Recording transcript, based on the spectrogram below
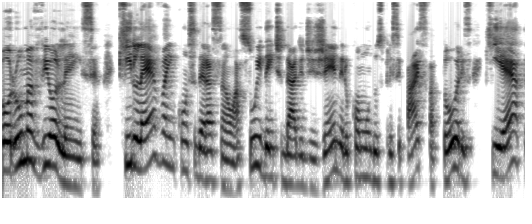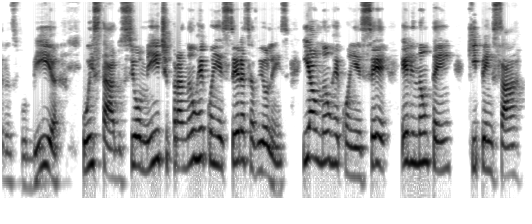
por uma violência que leva em consideração a sua identidade de gênero como um dos principais fatores, que é a transfobia, o Estado se omite para não reconhecer essa violência. E ao não reconhecer, ele não tem que pensar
